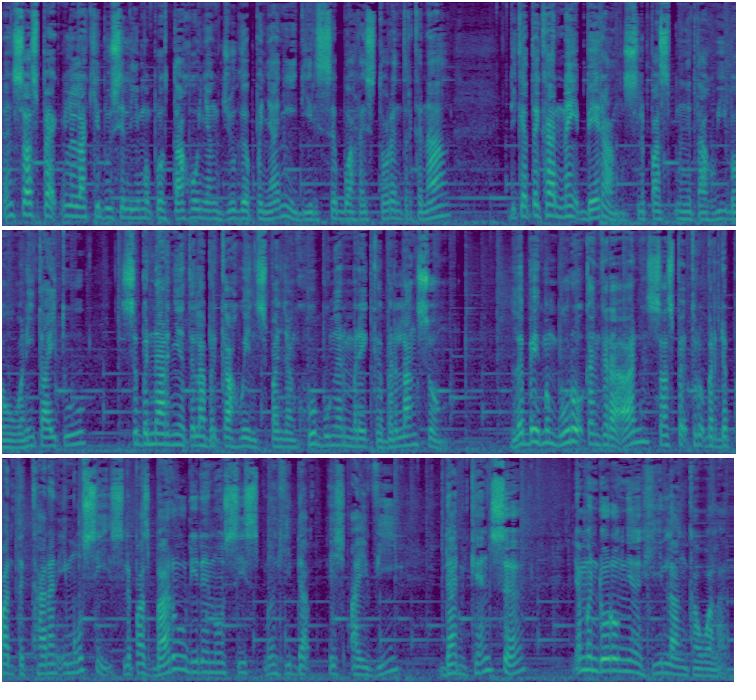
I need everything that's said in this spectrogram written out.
dan suspek lelaki berusia 50 tahun yang juga penyanyi di sebuah restoran terkenal dikatakan naik berang selepas mengetahui bahawa wanita itu sebenarnya telah berkahwin sepanjang hubungan mereka berlangsung. Lebih memburukkan keadaan, suspek turut berdepan tekanan emosi selepas baru didiagnosis menghidap HIV dan kanser yang mendorongnya hilang kawalan.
